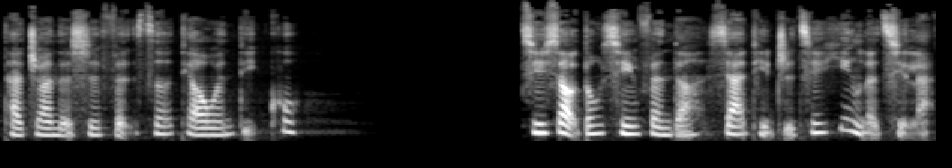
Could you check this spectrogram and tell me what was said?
他穿的是粉色条纹底裤。齐晓东兴奋的下体直接硬了起来，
